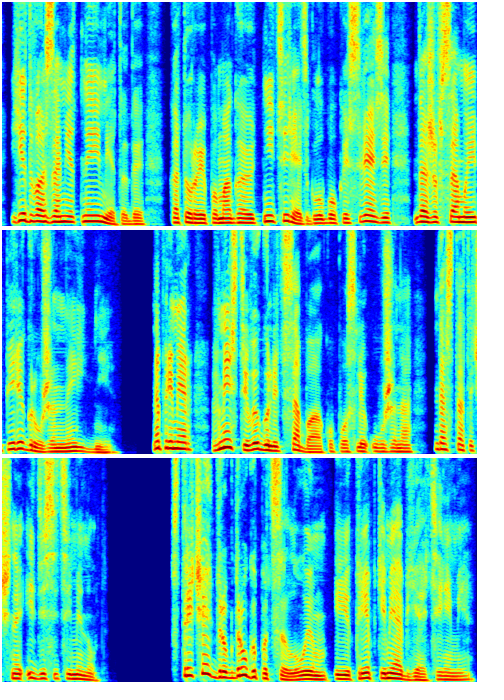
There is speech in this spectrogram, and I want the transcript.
— едва заметные методы, которые помогают не терять глубокой связи даже в самые перегруженные дни. Например, вместе выгулить собаку после ужина, достаточно и 10 минут. Встречать друг друга поцелуем и крепкими объятиями.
